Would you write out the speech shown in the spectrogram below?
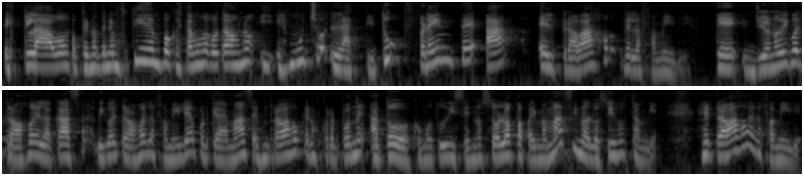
esclavos o que no tenemos tiempo, que estamos agotados, ¿no? Y es mucho la actitud frente a el trabajo de la familia que yo no digo el trabajo de la casa, digo el trabajo de la familia, porque además es un trabajo que nos corresponde a todos, como tú dices, no solo a papá y mamá, sino a los hijos también. Es el trabajo de la familia,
